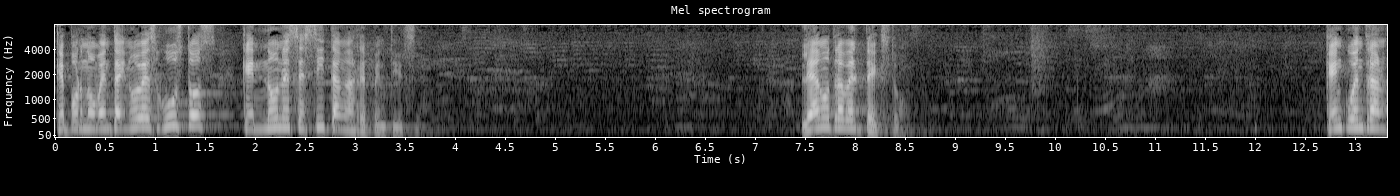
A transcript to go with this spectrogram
que por 99 justos que no necesitan arrepentirse. Lean otra vez el texto. ¿Qué encuentran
